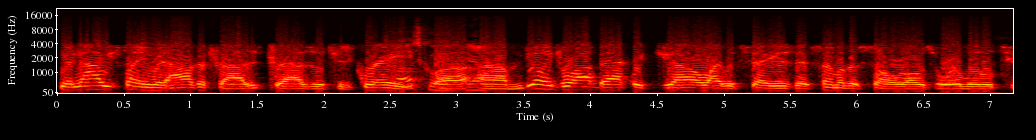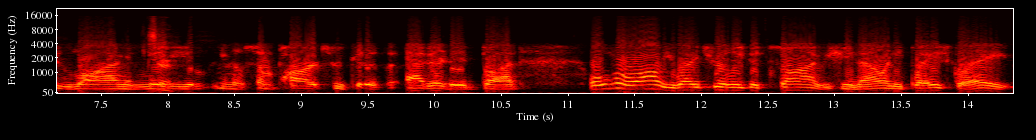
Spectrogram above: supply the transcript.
you know, now he's playing with Alcatraz, which is great. Oh, that's cool, Uh, yeah. um, the only drawback with Joe, I would say, is that some of the solos were a little too long and Sure. maybe, you know, some parts we could have edited. But overall, he writes really good songs, you know, and he plays great.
